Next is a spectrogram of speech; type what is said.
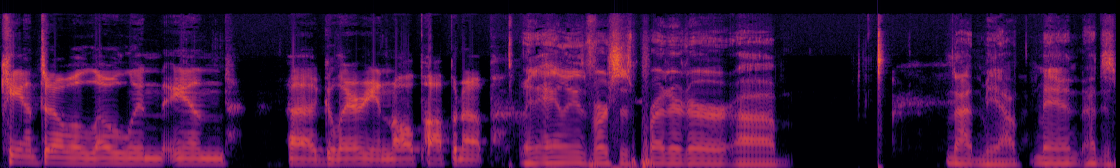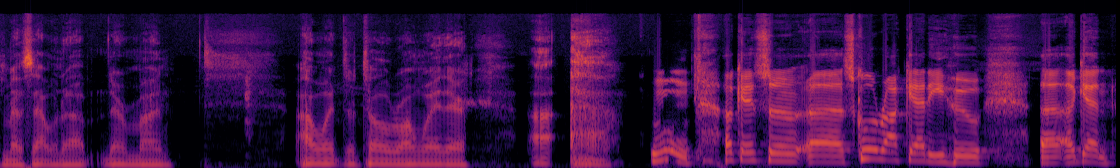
Kanto, Alolan, and uh, Galarian all popping up. and Aliens versus Predator. Um, not me out, man. I just messed that one up. Never mind. I went the total wrong way there. Uh, Mm. Okay, so uh, School of Rock Eddie, who uh, again,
